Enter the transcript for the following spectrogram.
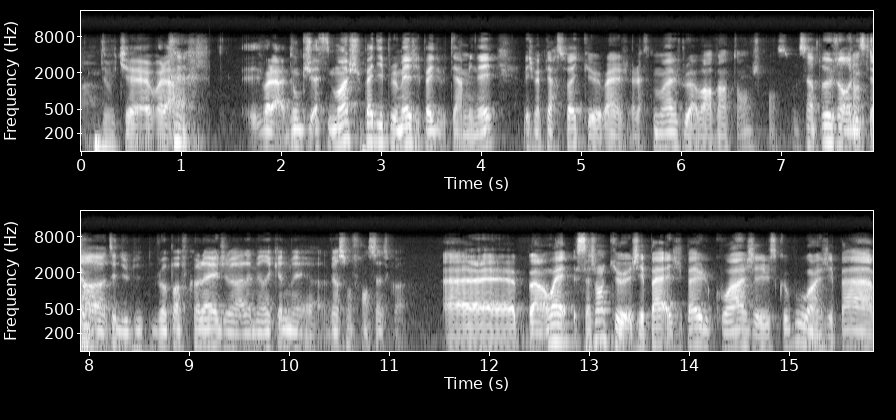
Ah. Donc euh, voilà. voilà, donc je- moi je suis pas diplômé, j'ai pas dû terminer, mais je m'aperçois que voilà, à ce moment-là je dois avoir 20 ans, je pense. C'est un peu genre 21. l'histoire du drop-off college à l'américaine, mais euh, version française, quoi. Euh, ben ouais, sachant que j'ai pas, j'ai pas eu le courage d'aller jusqu'au bout, hein, j'ai pas,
